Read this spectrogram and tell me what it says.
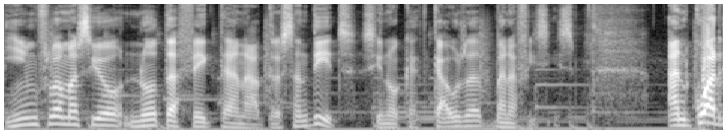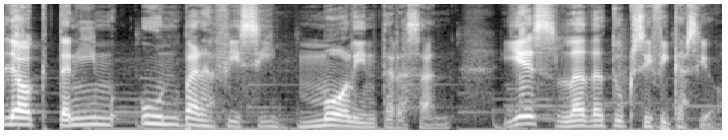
inflamació no t'afecta en altres sentits, sinó que et causa beneficis. En quart lloc, tenim un benefici molt interessant, i és la detoxificació.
